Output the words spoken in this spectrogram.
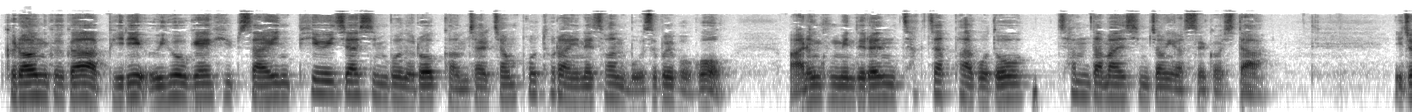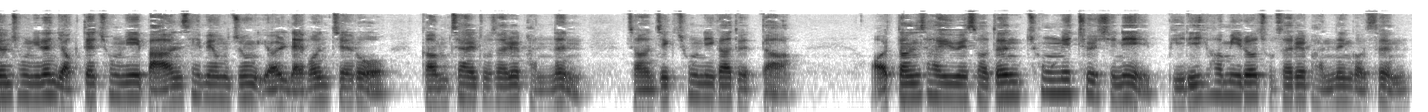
그런 그가 비리 의혹에 휩싸인 피의자 신분으로 검찰청 포토라인에 선 모습을 보고 많은 국민들은 착잡하고도 참담한 심정이었을 것이다. 이 전 총리는 역대 총리 43명 중 14번째로 검찰 조사를 받는 전직 총리가 됐다. 어떤 사유에서든 총리 출신이 비리 혐의로 조사를 받는 것은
